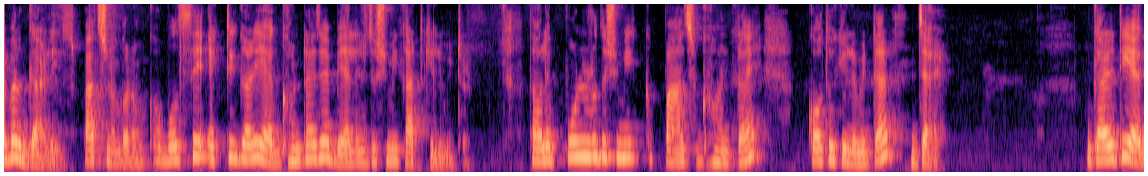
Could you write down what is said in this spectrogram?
এবার গাড়ির পাঁচ নম্বর অঙ্ক, বলছে একটি গাড়ি এক ঘন্টায় যায় বিয়াল্লিশ দশমিক আট কিলোমিটার। তাহলে পনেরো দশমিক পাঁচ ঘন্টায় কত কিলোমিটার যায়? গাড়িটি এক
